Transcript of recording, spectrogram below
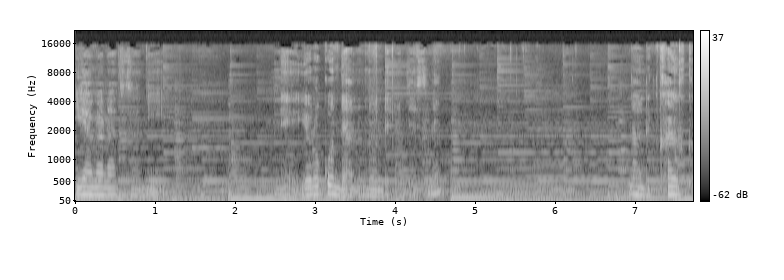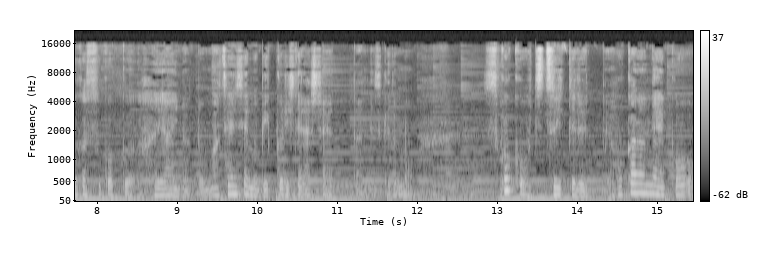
嫌がらずにね喜んであの飲んでるんですね。なので回復がすごく早いのと、まあ、先生もびっくりしてらっしゃったんですけどもすごく落ち着いてるって他のねこ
